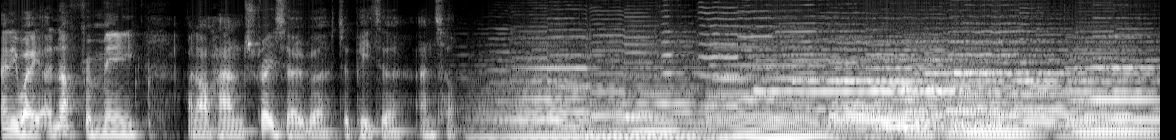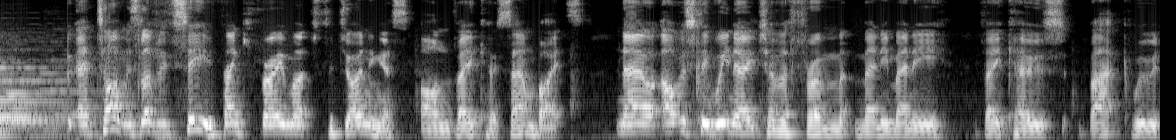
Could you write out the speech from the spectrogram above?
Anyway, enough from me and I'll hand straight over to Peter and Tom. Uh, Tom, it's lovely to see you. Thank you very much for joining us on Vaco Soundbites. Now, obviously, we know each other from many, many Back. We were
